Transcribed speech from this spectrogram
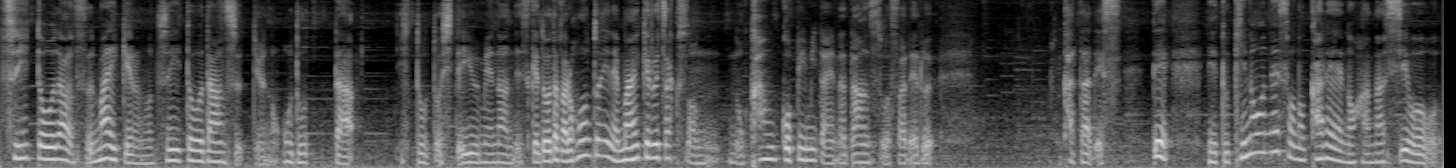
追悼ダンスマイケルの追悼ダンスっていうのを踊った人として有名なんですけどだから本当にねマイケル・ジャクソンの完コピみたいなダンスをされる方です。で、えーと、昨日ねその彼の話を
